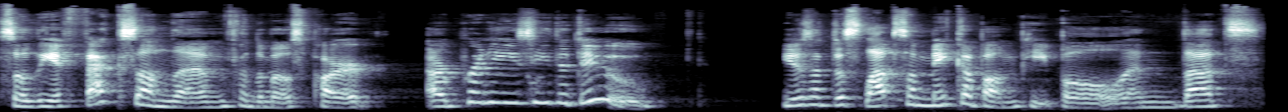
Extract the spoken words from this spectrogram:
so the effects on them for the most part are pretty easy to do. You just have to slap some makeup on people, and that's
